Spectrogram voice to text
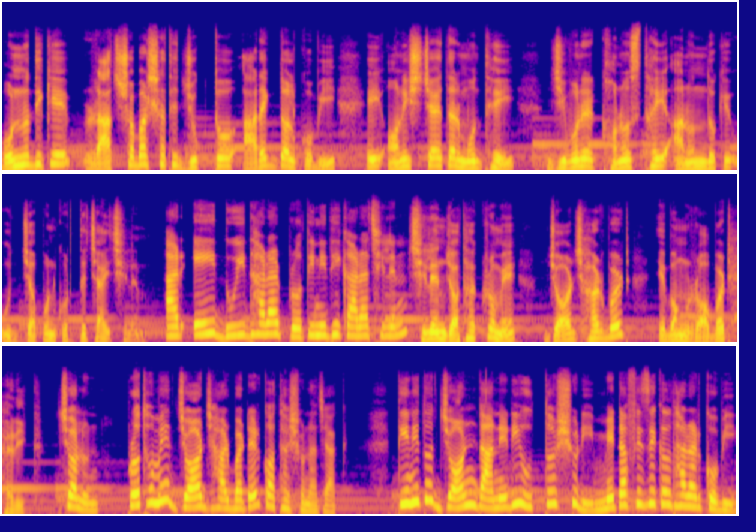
অন্যদিকে রাজসভার সাথে যুক্ত আরেক দল কবি এই অনিশ্চয়তার মধ্যেই জীবনের ক্ষণস্থায়ী আনন্দকে উদযাপন করতে চাইছিলেন। আর এই দুই ধারার প্রতিনিধি কারা ছিলেন? ছিলেন যথাক্রমে জর্জ হার্বার্ট এবং রবার্ট হ্যারিক। চলুন প্রথমে জর্জ হারবার্টের কথা শোনা যাক। তিনি তো জন ডানেরই উত্তরসূরি মেটাফিজিক্যাল ধারার কবি।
